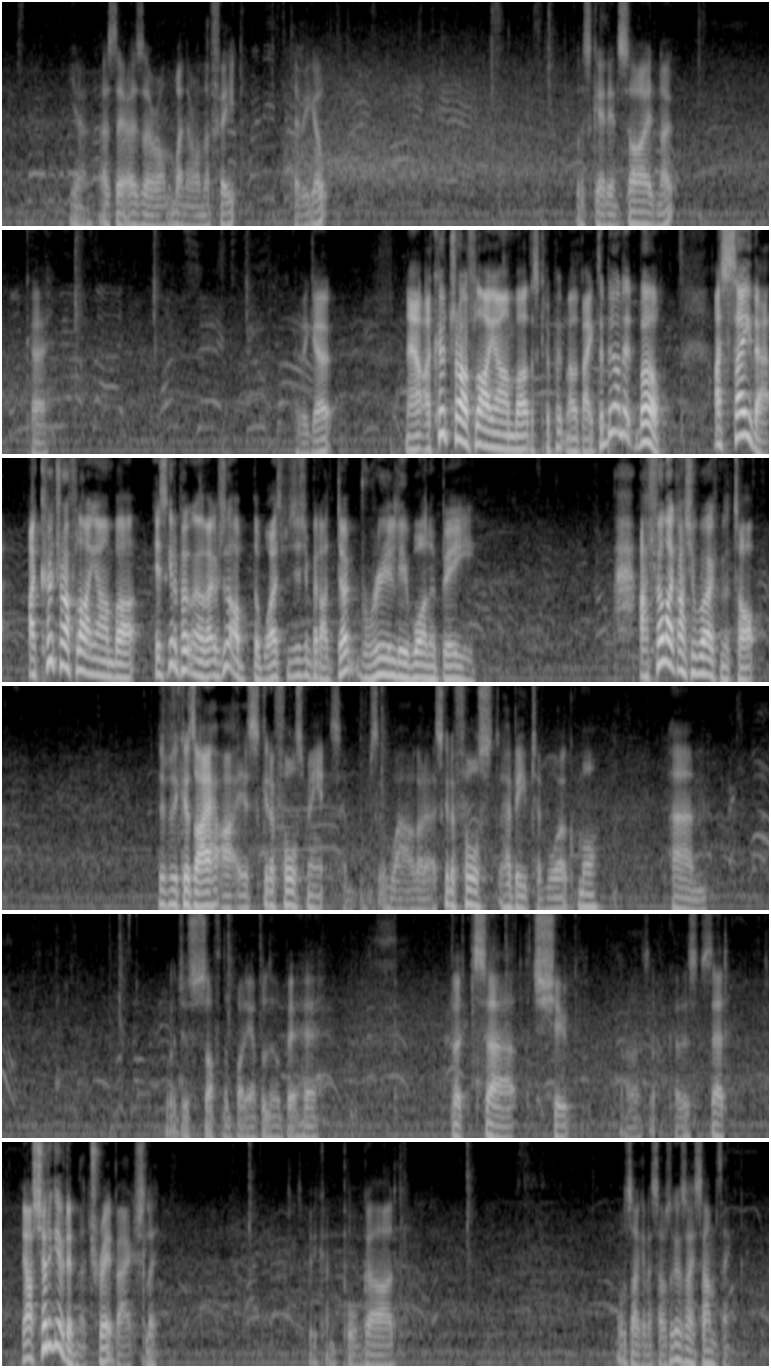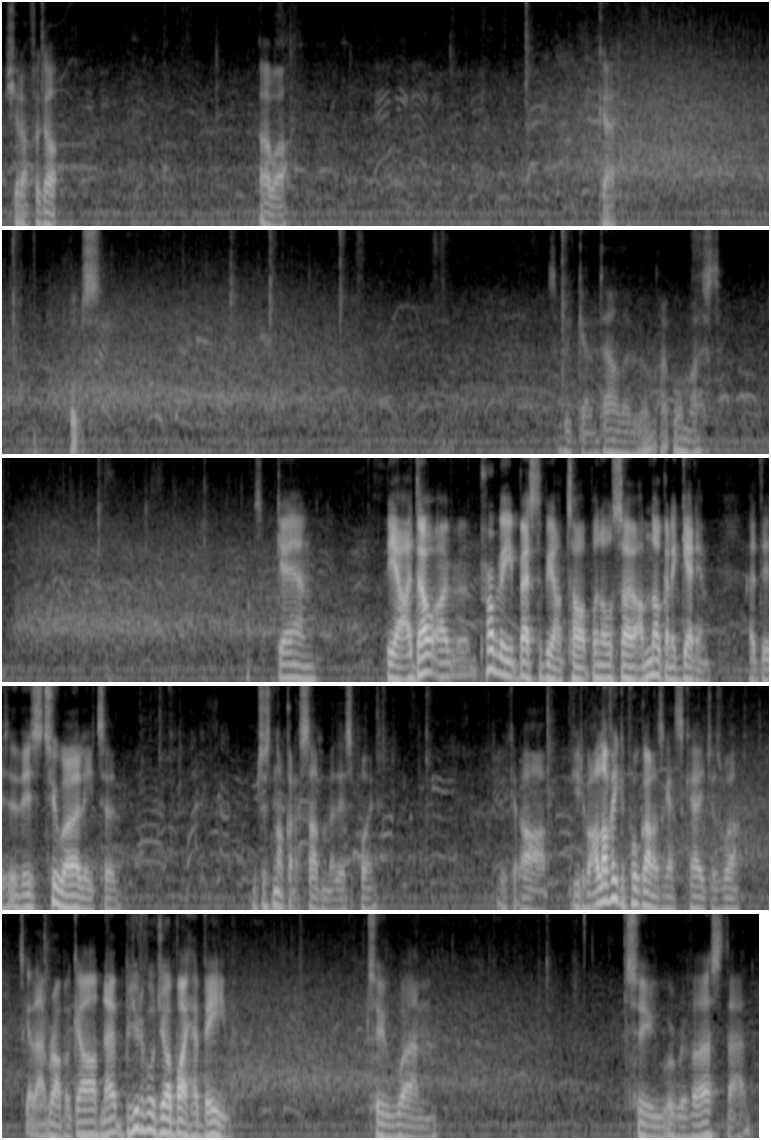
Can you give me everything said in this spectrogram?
yeah, as they as they're on when they're on the feet. There we go. Let's get inside. Nope. Okay. There we go. Now, I could try a flying armbar. That's going to put me on the back. To be honest, well, I say that. I could try flying armbar. It's going to put me on the back. It's not the worst position, but I don't really want to be... I feel like I should work from the top. Just because I, I it's going to force me... It's it's wow, I got it. It's going to force Habib to work more. Um, we'll just soften the body up a little bit here. But, uh, let's shoot. Oh, let's go this instead. Yeah, I should have given him the trip, actually. So we can pull guard. What was I going to say? I was going to say something. Shit, I forgot. Oh, well. Okay. Oops. So we get him down there, almost. Once again. But yeah, I don't. I, probably best to be on top, but also I'm not going to get him at this. It's too early to. I'm just not going to sub him at this point. We could. Oh, beautiful. I love he can pull guards against the cage as well. Let's get that rubber guard. No, beautiful job by Khabib to um to reverse that.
